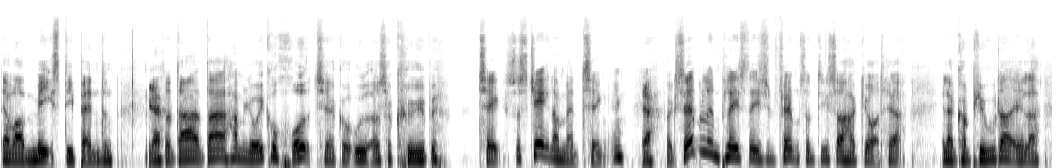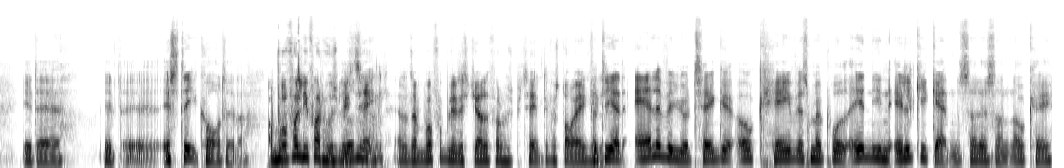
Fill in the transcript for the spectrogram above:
der var mest i banden. Ja. Så der, der har man jo ikke råd til at gå ud og så købe ting. Så stjæler man ting. Ikke? Ja. For eksempel en PlayStation 5, som de så har gjort her. Eller en computer, eller et, øh, et øh, SD-kort. Eller Og hvorfor lige fra et hospital? Altså, hvorfor bliver det stjålet fra et hospital? Det forstår jeg ikke Fordi at alle vil jo tænke, okay, hvis man bryder ind i en elgigant, så er det sådan, okay,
